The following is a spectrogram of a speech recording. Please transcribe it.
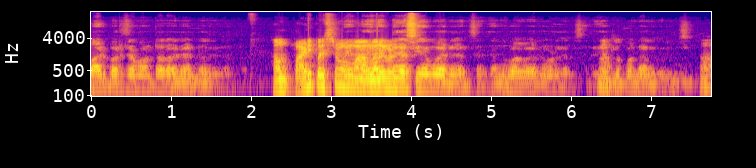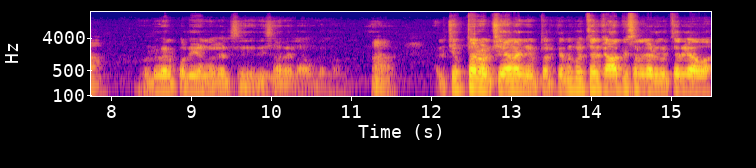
పాడి పరిశ్రమ అంటారు అది అంటారు అవును పాడి పరిశ్రమ సీఎం గారిని కలిసాను చంద్రబాబు గారిని కూడా కలిసాను ఎట్ల పొందాల గురించి. రెండు వేల పదిహేనులో కలిసి ఇది సార్ ఎలా వాళ్ళు చెప్తారు వాళ్ళు చేయాలని చెప్తారు. కిందకు వచ్చారు ఆఫీసర్లు అడిగి వచ్చారు కావా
